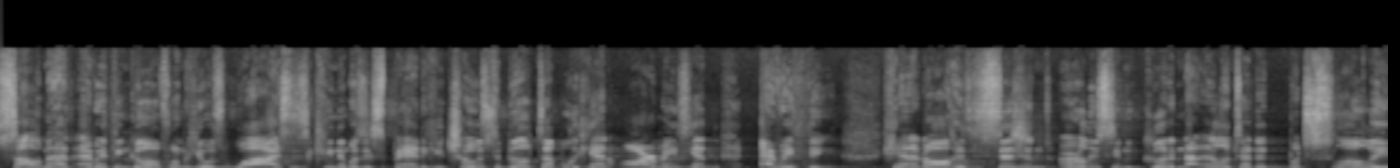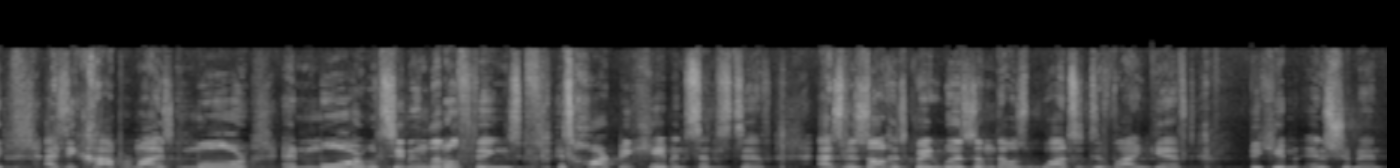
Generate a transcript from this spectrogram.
Solomon had everything going for him. He was wise. His kingdom was expanding. He chose to build a temple. He had armies. He had everything. He had it all. His decisions early seemed good and not ill intended, but slowly, as he compromised more and more with seeming little things, his heart became insensitive. As a result, his great wisdom, that was once a divine gift, became an instrument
